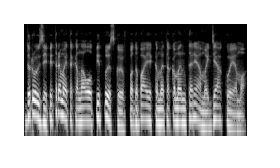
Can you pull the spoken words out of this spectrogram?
Друзі, підтримайте канал підпискою, вподобайками та коментарями. Дякуємо.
